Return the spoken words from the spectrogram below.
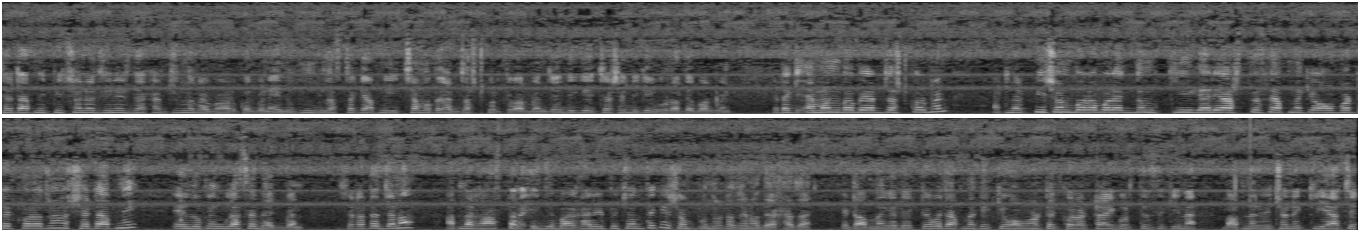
সেটা আপনি পিছনের জিনিস দেখার জন্য ব্যবহার করবেন। এই লুকিং গ্লাসটাকে আপনি ইচ্ছা মতো অ্যাডজাস্ট করতে পারবেন। যেদিকে ইচ্ছা সেদিকে ঘোরাতে পারবেন। এটাকে এমনভাবে অ্যাডজাস্ট করবেন? আপনার পিছন বরাবর একদম কি গাড়ি আসতেছে আপনাকে ওভারটেক করার জন্য, সেটা আপনি এই লুকিং গ্লাসে দেখবেন। সেটাতে যেন আপনার রাস্তার এই যে গাড়ির পিছন থেকে সম্পূর্ণটা যেন দেখা যায়। এটা আপনাকে দেখতে হবে যে আপনাকে কেউ ওভারটেক করার ট্রাই করতেছে কিনা বা আপনার পিছনে কি আছে।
